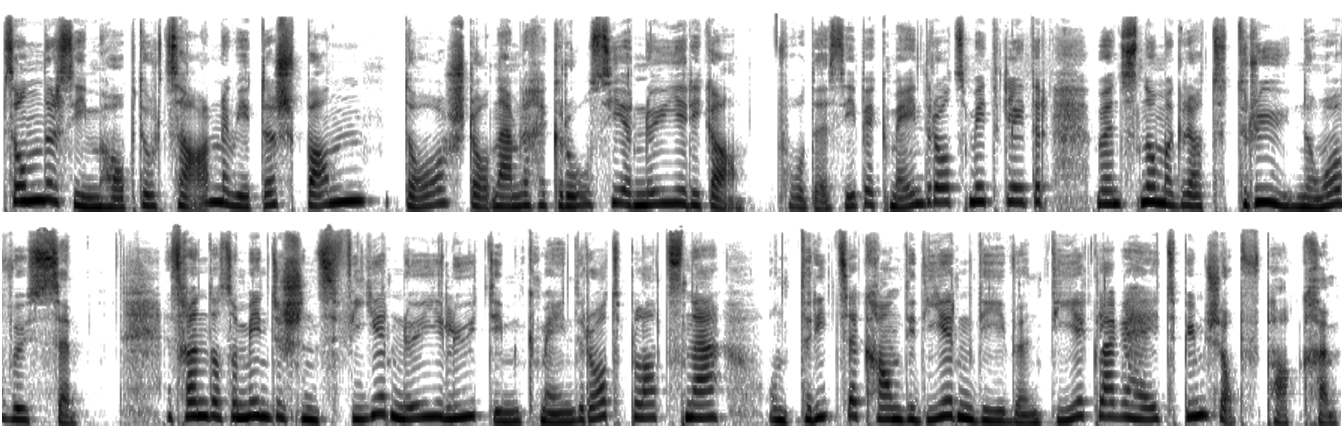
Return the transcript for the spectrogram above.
Besonders im Hauptort Sarnen wird das spannend. Da steht nämlich eine grosse Erneuerung an. Von den sieben Gemeinderatsmitgliedern wollen es nur gerade drei noch wissen. Es können also mindestens vier neue Leute im Gemeinderat Platz nehmen und 13 Kandidierende wollen diese Gelegenheit beim Schopf packen.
